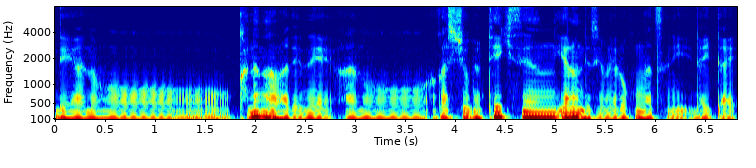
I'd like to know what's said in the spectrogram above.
であの神奈川でねあの明石商業の定期戦やるんですよね6月に大体。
